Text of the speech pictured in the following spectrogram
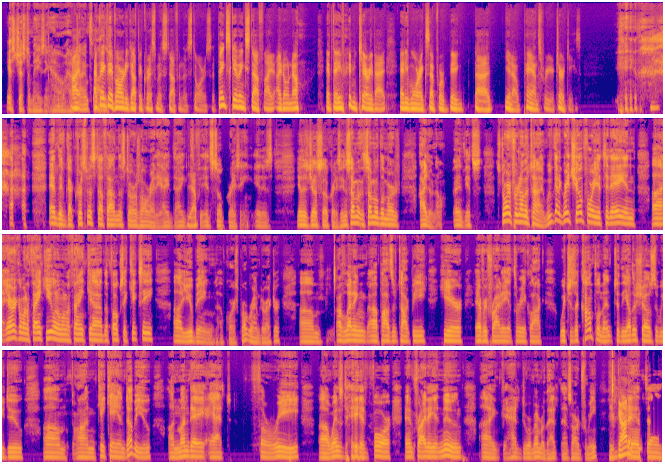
it's just amazing how, how I, time flies. I think they've already got the Christmas stuff in the stores. The Thanksgiving stuff, I I don't know if they even carry that anymore, except for big, uh, you know, pans for your turkeys. and they've got Christmas stuff out in the stores already. I, I Yep. it's so crazy. It is, it is just so crazy. And some of some of them are, I don't know. It- It's story for another time. We've got a great show for you today. And uh, Eric, I want to thank you, and I want to thank uh, the folks at Kixie, uh, you being, of course, program director, um, of letting uh, Positive Talk be here every Friday at three o'clock, which is a compliment to the other shows that we do um, on KKNW on Monday at three, uh, Wednesday at four, and Friday at noon. I had to remember that. That's hard for me. You've got it. And uh,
